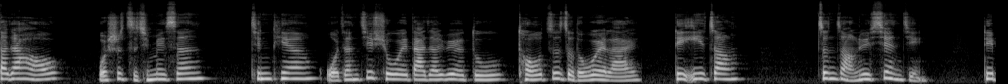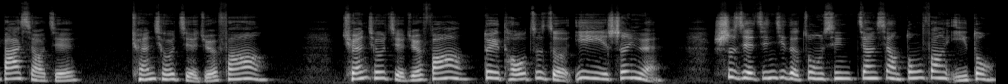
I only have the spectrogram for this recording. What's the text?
大家好，我是子晴妹森。今天我将继续为大家阅读《投资者的未来》第一章“增长率陷阱”第八小节“全球解决方案”。全球解决方案对投资者意义深远。世界经济的重心将向东方移动，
